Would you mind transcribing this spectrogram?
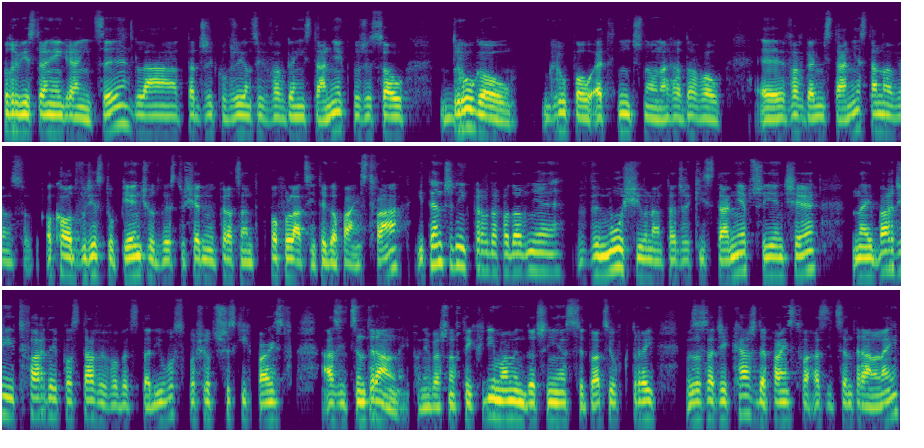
po drugiej stronie granicy, dla Tadżyków żyjących w Afganistanie, którzy są drugą grupą etniczną, narodową w Afganistanie, stanowiąc około 25-27% populacji tego państwa. I ten czynnik prawdopodobnie wymusił na Tadżykistanie przyjęcie najbardziej twardej postawy wobec talibów spośród wszystkich państw Azji Centralnej, ponieważ no w tej chwili mamy do czynienia z sytuacją, w której w zasadzie każde państwo Azji Centralnej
